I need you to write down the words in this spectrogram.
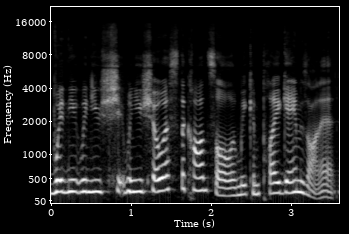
When you when you sh- when you show us the console and we can play games on it,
